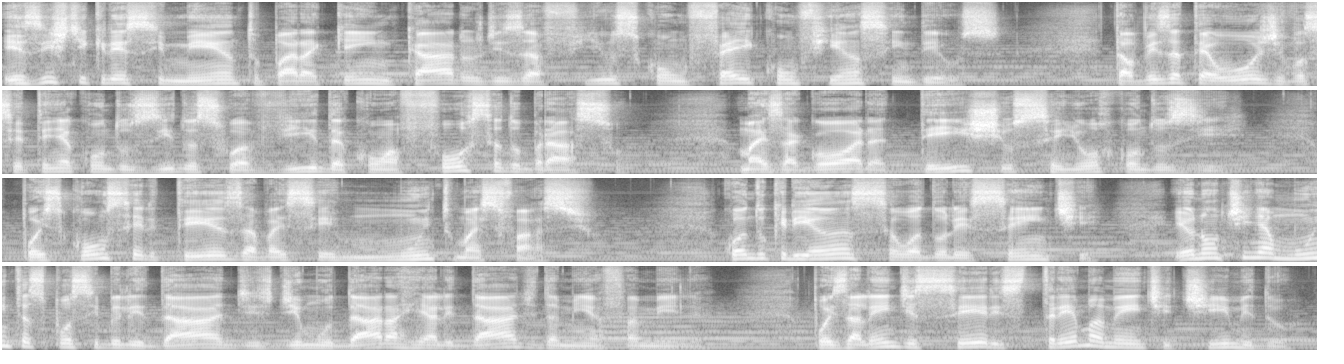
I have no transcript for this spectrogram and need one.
Existe crescimento para quem encara os desafios com fé e confiança em Deus. Talvez até hoje você tenha conduzido a sua vida com a força do braço, mas agora deixe o Senhor conduzir, pois com certeza vai ser muito mais fácil. Quando criança ou adolescente, eu não tinha muitas possibilidades de mudar a realidade da minha família, pois além de ser extremamente tímido,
